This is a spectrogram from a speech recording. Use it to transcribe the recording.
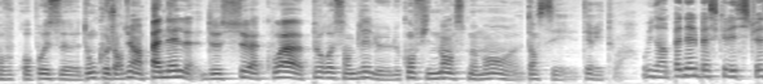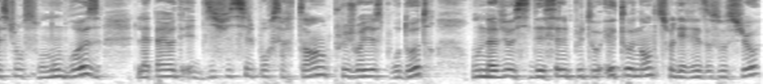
On vous propose euh, donc aujourd'hui un panel de ce à quoi peut ressembler le, confinement en ce moment euh, dans ces territoires. Oui, un panel parce que les situations sont nombreuses. La période est difficile pour certains, plus joyeuse pour d'autres. On a vu aussi des scènes plutôt étonnantes sur les réseaux sociaux.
